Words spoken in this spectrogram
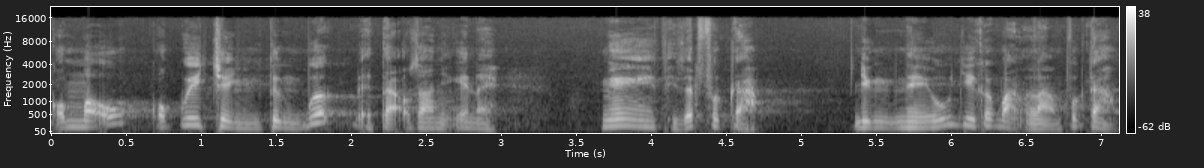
có mẫu, có quy trình từng bước để tạo ra những cái này. Nghe thì rất phức tạp, nhưng nếu như các bạn làm phức tạp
